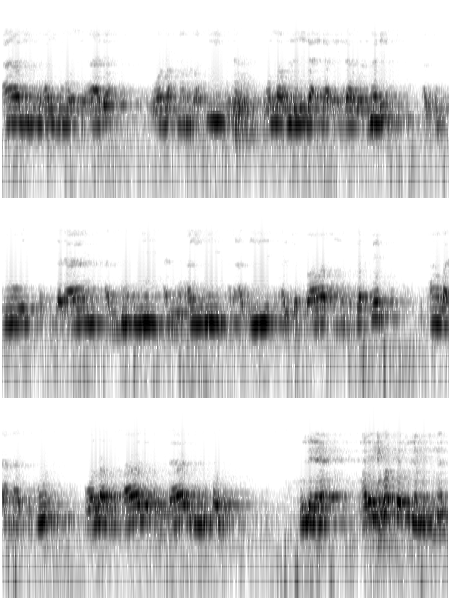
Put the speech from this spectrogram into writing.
عالم الغيب والشهادة هو الرحمن الرحيم. هو الله الذي لا إله إلا هو الملك. القدوس السلام المؤمن المهيمن العزيز الجبار المتكبر. سبحان الله عما يشركون هو الله الخالق البارئ المصور. ولا لا؟ هذا مفصل ولا مجمل؟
